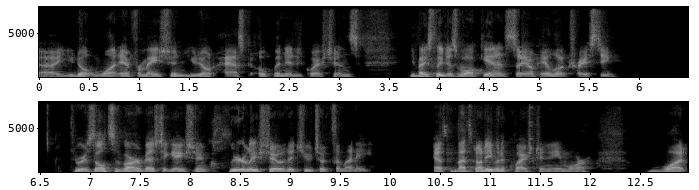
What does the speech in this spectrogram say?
Uh, you don't want information. You don't ask open-ended questions. You basically just walk in and say, "Okay, look, Tracy, the results of our investigation clearly show that you took the money. That's, that's not even a question anymore. What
